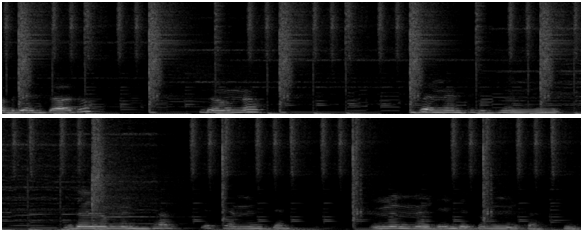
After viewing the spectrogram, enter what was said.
licencia. sobre todo de una penetración de los mensajes que se emiten en los medios de comunicación.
